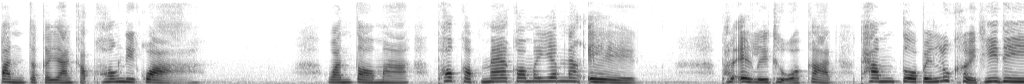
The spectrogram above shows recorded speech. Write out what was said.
ปั่นจักรยานกลับห้องดีกว่า วันต่อมาพ่อกับแม่ก็ไมาเยี่ยมนางเอกพระเอกเลยถือโอกาสทำตัวเป็นลูกเขยที่ดี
